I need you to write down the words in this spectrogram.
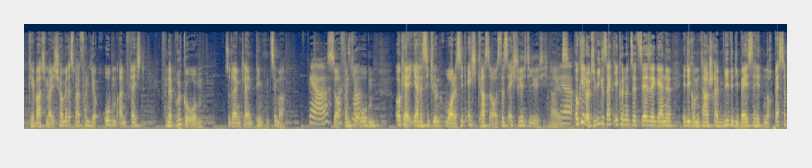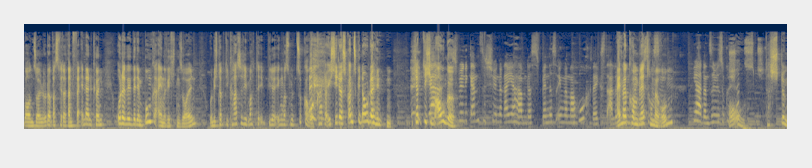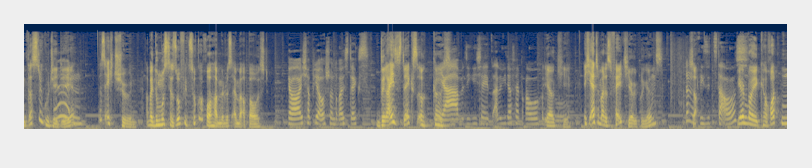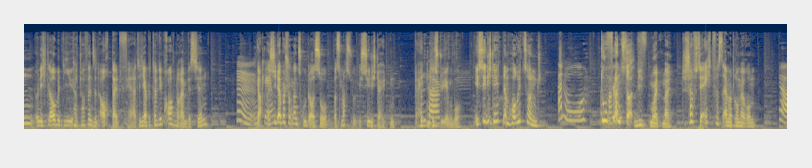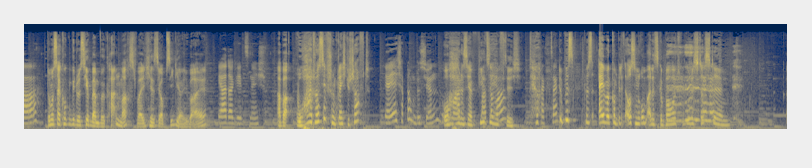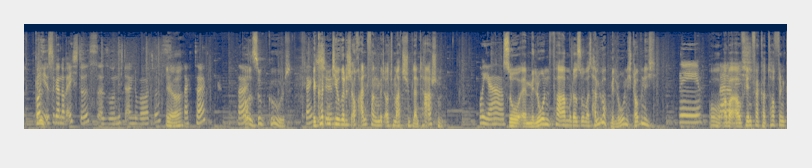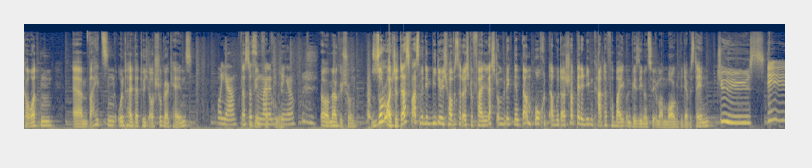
Okay, warte mal, ich schaue mir das mal von hier oben an, vielleicht von der Brücke oben, zu deinem kleinen pinken Zimmer. ja, So, von das hier mal. oben. Okay, ja, das sieht schon, wow, das sieht echt krass aus. Das ist echt richtig, richtig nice. Ja. Okay, Leute, wie gesagt, ihr könnt uns jetzt sehr, sehr gerne in die Kommentare schreiben, wie wir die Base da hinten noch besser bauen sollen oder was wir daran verändern können oder wie wir den Bunker einrichten sollen. Und ich glaube, die Karte, die macht da wieder irgendwas mit Zuckerrohr. Karte, ich sehe das ganz genau da hinten. Ich hab dich ja, im Auge. Ich will eine ganze schöne Reihe haben, dass wenn das irgendwann mal hochwächst, alles. Einmal komplett drumherum. Ja, dann sind wir so Oh, geschützt. das stimmt. Das ist eine gute Idee. Schön. Das ist echt schön. Aber du musst ja so viel Zuckerrohr haben, wenn du es einmal abbaust. Ja, ich habe hier auch schon drei Stacks. Drei Stacks? Oh Gott. Ja, aber die gehe ich ja jetzt alle wieder verbrauchen. Ja, okay. Ich ernte mal das Feld hier übrigens. So. Stimmt, So. wie sieht's da aus? Wir haben neue Karotten und ich glaube, die Kartoffeln sind auch bald fertig, aber ich glaube, die brauchen noch ein bisschen. hm, Ja, okay. es sieht aber schon ganz gut aus. So, was machst du? Ich sehe dich da hinten. Da hinten bist du irgendwo. Ich sehe dich da hinten am Horizont. Hallo. Du pflanzt da. Wie, Moment mal. Du schaffst ja echt fast einmal drumherum. Ja, Du musst ja gucken, wie du es hier beim Vulkan machst, weil hier ist ja Obsidian überall. ja, da geht's nicht. Aber, oha, du hast ja schon gleich geschafft. Ja, ja, ich habe noch ein bisschen. Oha, Mann. das ist ja viel Warte zu mal. heftig. Zack, zack. Du bist, du hast einmal komplett außenrum alles gebaut. Wie gut ist das denn? Oh, hier ist sogar noch echtes, also nicht angebautes. Ja. Zack, zack. Zack. Oh, so gut. Dankeschön. Wir könnten theoretisch auch anfangen mit automatischen Plantagen. Oh ja. So äh, Melonenfarben oder sowas. Haben wir überhaupt Melonen? Ich glaube nicht. Nee. Oh, aber auf nicht. jeden Fall Kartoffeln, Karotten, ähm, Weizen und halt natürlich auch Sugarcanes. Oh ja, das, das sind meine cool. Lieblinge. Ja, merke ich schon. So Leute, das war's mit dem Video. Ich hoffe, es hat euch gefallen. Lasst unbedingt einen Daumen hoch und ein Abo da. Schaut bei der lieben Karte vorbei und wir sehen uns wie immer morgen wieder. Bis dahin. Tschüss. Tschüss.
